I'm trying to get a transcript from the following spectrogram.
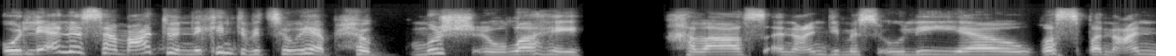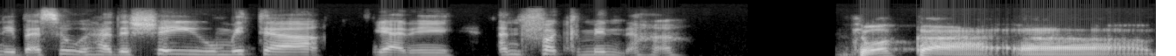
واللي أنا سمعته إنك أنت بتسويها بحب مش والله خلاص أنا عندي مسؤولية وغصبا عني بسوي هذا الشيء ومتى يعني أنفك منها؟ أتوقع آه،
